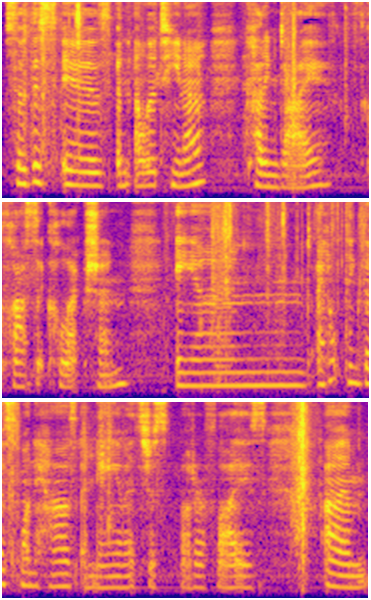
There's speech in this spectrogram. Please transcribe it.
So this is an Elatina cutting die, classic collection. And I don't think this one has a name. It's just butterflies. Um,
